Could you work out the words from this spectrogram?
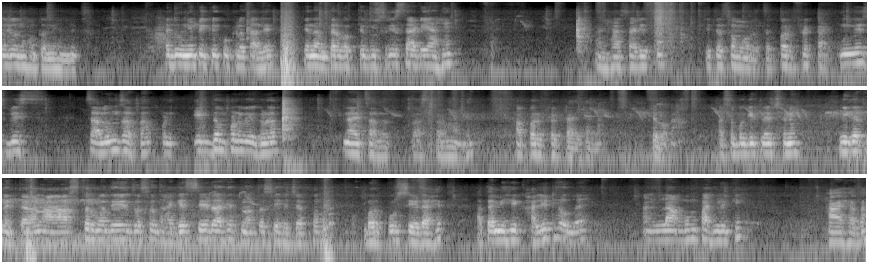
अजून होतं नेहमीच. ह्या दोन्हीपैकी कुठलं चालेल? ते नंतर बघते. दुसरी साडी आहे. आणि ह्या साडीचं तिथं समोरच आहे परफेक्ट आहे. उन्नीस बीस चालून जातं पण एकदम पण वेगळं नाही चालत अस्तरमध्ये हा परफेक्ट आहे ह्याला हे बघा. असं बघितल्या क्षणी निघत नाहीत. कारण अस्तरमध्ये जसं धाग्यात सेड आहेत ना तसे ह्याच्यात पण भरपूर सेड आहेत. आता मी हे खाली ठेवलं आहे आणि लांबून पाहिलं की हा ह्याला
